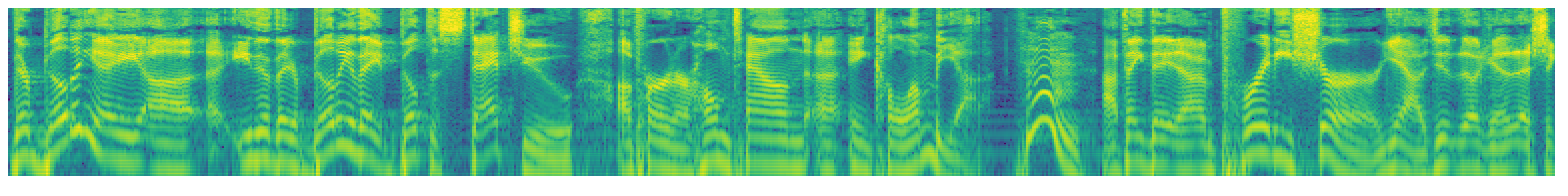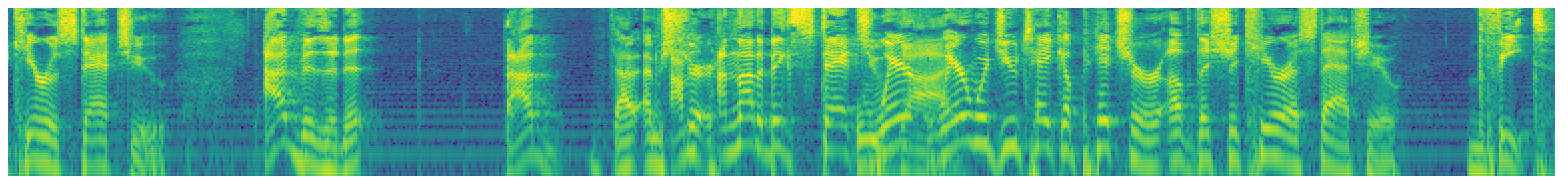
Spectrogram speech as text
They're building a uh, either they're building they built a statue of her in her hometown uh, in Colombia. Hmm. I think they. I'm pretty sure. Yeah, like a, a Shakira statue. I'd visit it. I'd. I, I'm sure. I'm, I'm not a big statue where guy. where would you take a picture of the Shakira statue? the feet?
